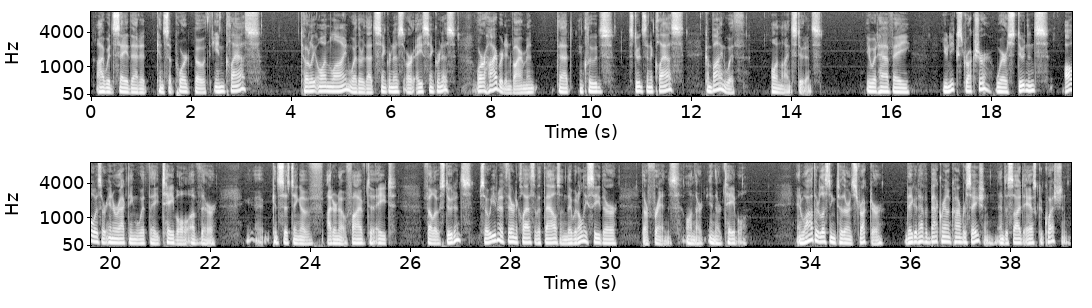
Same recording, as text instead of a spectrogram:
I would say that it can support both in class, totally online, whether that's synchronous or asynchronous, or a hybrid environment that includes students in a class combined with online students. It would have a unique structure where students always are interacting with a table of their uh, consisting of I don't know five to eight fellow students. So even if they're in a class of a thousand, they would only see their their friends on their in their table. And while they're listening to their instructor, they could have a background conversation and decide to ask a question.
